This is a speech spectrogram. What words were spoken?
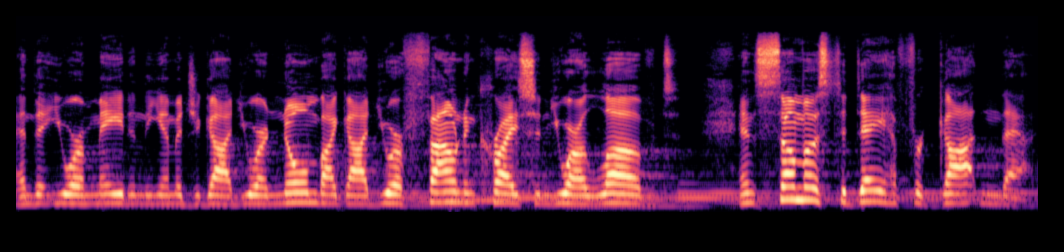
and that you are made in the image of God. You are known by God. You are found in Christ and you are loved. And some of us today have forgotten that.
